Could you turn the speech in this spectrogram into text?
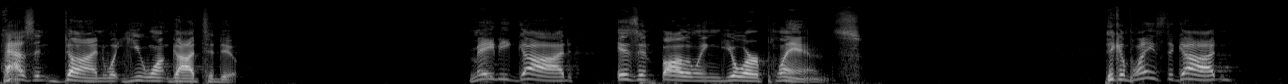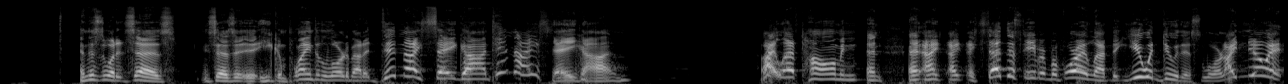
hasn't done what you want God to do. Maybe God isn't following your plans. He complains to God, and this is what it says. He says, He complained to the Lord about it. Didn't I say, God? Didn't I say, God? I left home and, and, and I, I said this even before I left that you would do this, Lord. I knew it.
